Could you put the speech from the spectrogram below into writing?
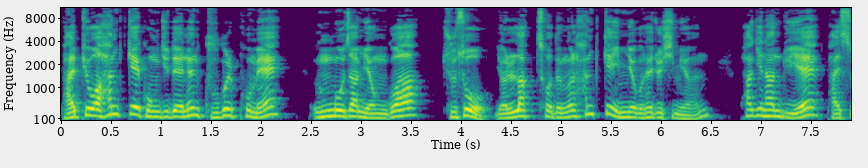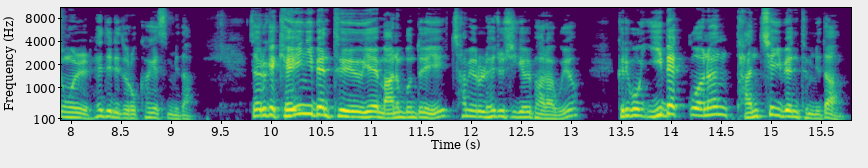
발표와 함께 공지되는 구글 폼에 응모자 명과 주소, 연락처 등을 함께 입력을 해주시면 확인한 뒤에 발송을 해드리도록 하겠습니다. 자 이렇게 개인 이벤트에 많은 분들이 참여를 해주시길 바라고요. 그리고 200권은 단체 이벤트입니다.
